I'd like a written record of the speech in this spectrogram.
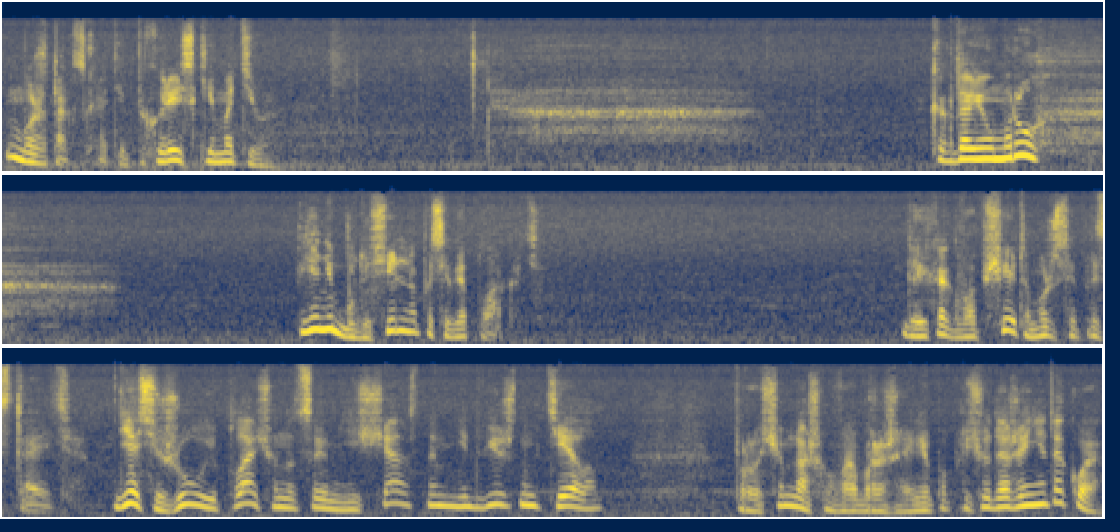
Можно так сказать, эпикурейские мотивы. Когда я умру, я не буду сильно по себе плакать. Да и как вообще это можно себе представить? Я сижу и плачу над своим несчастным, недвижным телом. Впрочем, нашему воображению по плечу даже и не такое.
